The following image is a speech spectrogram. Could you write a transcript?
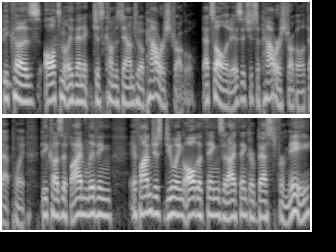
because ultimately then it just comes down to a power struggle. That's all it is. It's just a power struggle at that point. Because if I'm living, if I'm just doing all the things that I think are best for me,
